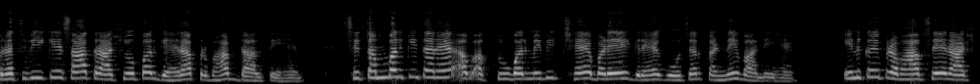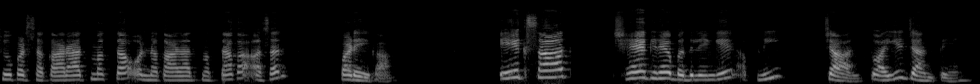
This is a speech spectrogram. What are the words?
पृथ्वी के साथ राशियों पर गहरा प्रभाव डालते हैं। सितंबर की तरह अब अक्टूबर में भी छह बड़े ग्रह गोचर करने वाले हैं। इनके प्रभाव से राशियों पर सकारात्मकता और नकारात्मकता का असर पड़ेगा। एक साथ छह ग्रह बदलेंगे अपनी चाल तो आइए जानते हैं।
